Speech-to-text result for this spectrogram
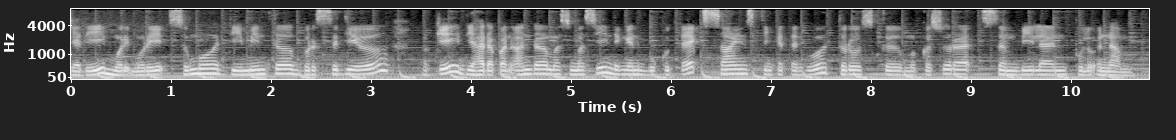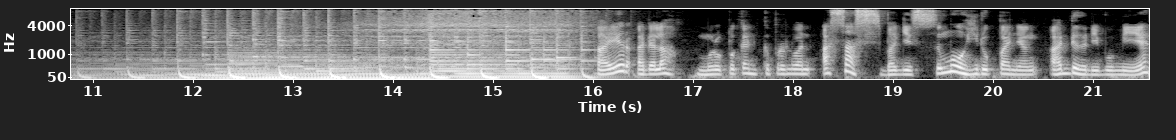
Jadi murid-murid semua diminta bersedia okey di hadapan anda masing-masing dengan buku teks Sains Tingkatan 2 terus ke muka surat 96. Air adalah merupakan keperluan asas bagi semua hidupan yang ada di bumi ya.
